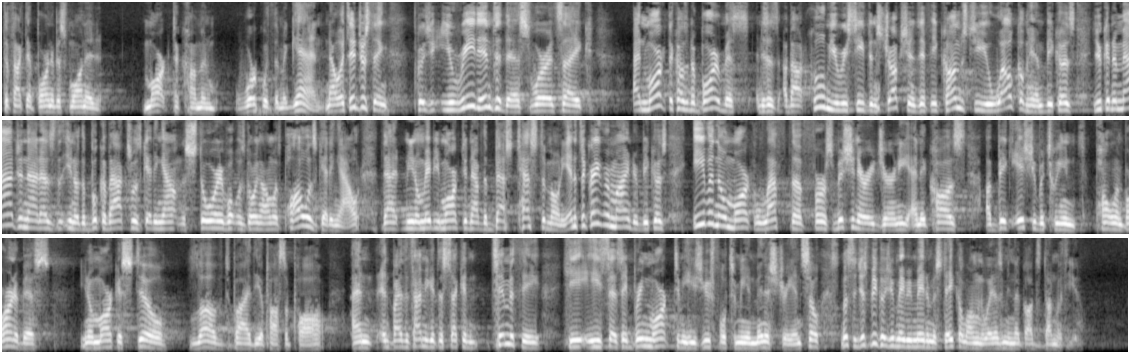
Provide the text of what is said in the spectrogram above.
the fact that Barnabas wanted Mark to come and work with them again. Now, it's interesting because you, read into this where it's like, and Mark, the cousin of Barnabas, and he says, about whom you received instructions, if he comes to you, welcome him, because you can imagine that as, the, you know, the book of Acts was getting out and the story of what was going on with Paul was getting out, that, you know, maybe Mark didn't have the best testimony. And it's a great reminder because even though Mark left the first missionary journey and it caused a big issue between Paul and Barnabas, you know, Mark is still loved by the apostle Paul. And, and by the time you get to second Timothy, he, he says, hey, bring Mark to me. He's useful to me in ministry. And so, listen, just because you maybe made a mistake along the way doesn't mean that God's done with you.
